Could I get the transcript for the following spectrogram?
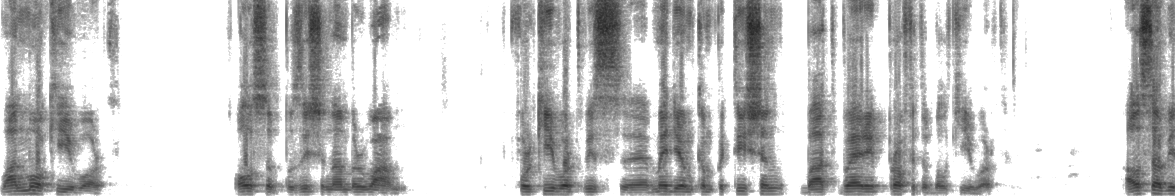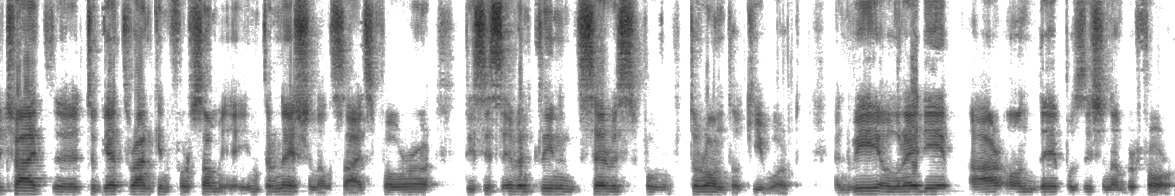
One more keyword, also position number one for keyword with uh, medium competition but very profitable keyword. Also, we tried uh, to get ranking for some international sites. For uh, this is event cleaning service for Toronto keyword and we already are on the position number four.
